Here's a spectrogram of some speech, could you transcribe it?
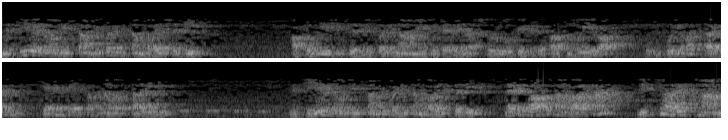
නචේව නොචිත්තං විපරිත්තං භයසති අපගේ සිත විපරිණාමයකට වෙනස් ස්වරූපයකට පත් නොවේවා කොයි අවස්ථාවේදී? කෑලේ කපන අවස්ථාවේදී. නචේව නොචිත්තං විපරිත්තං භයසති නැත්නම් පාපකම් වාසං විචාරිච්ඡාන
